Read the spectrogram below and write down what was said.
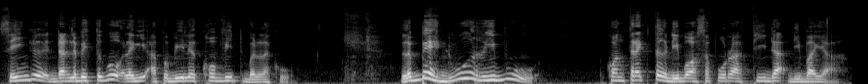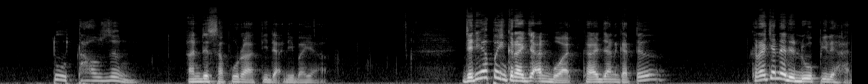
sehingga dan lebih teruk lagi apabila COVID berlaku. Lebih 2,000 kontraktor di bawah Sapura tidak dibayar. 2,000 under Sapura tidak dibayar. Jadi apa yang kerajaan buat? Kerajaan kata, kerajaan ada dua pilihan.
